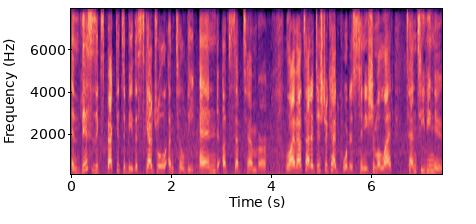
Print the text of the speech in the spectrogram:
And this is expected to be the schedule until the end of September. Live outside of district headquarters, Tanisha Millette, 10 TV News.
